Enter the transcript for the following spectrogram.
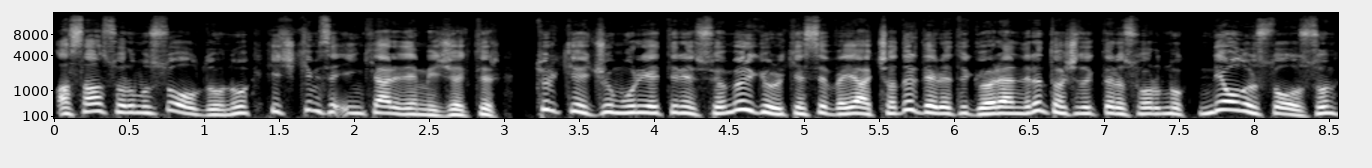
asal sorumlusu olduğunu hiç kimse inkar edemeyecektir. Türkiye Cumhuriyeti'ni sömürge ülkesi veya çadır devleti görenlerin taşıdıkları sorumluluk ne olursa olsun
